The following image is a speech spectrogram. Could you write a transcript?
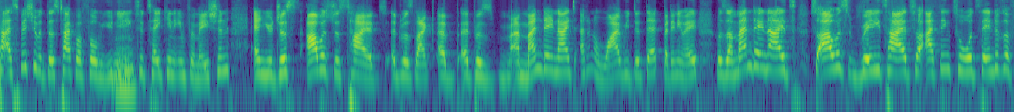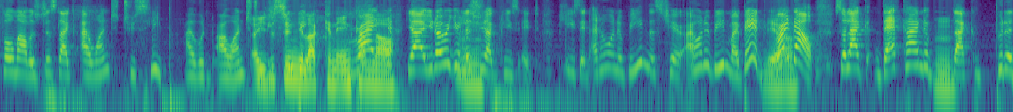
especially with this type of film, you're needing Mm. to take in information, and you're just I was just tired. It was like a it was a Monday night. I don't know why we did that, but anyway, it was a Monday night, so I was really tired. So I think towards the end of the film, I was just like, I want to sleep. I would I want to. Are you be just saying you're like, an end right now? Mm. Yeah, you know when you're literally like, please, Ed, please, Ed, I don't want to be in this chair. I want to be in my bed Yeah. right now. So like that kind of Mm. like put a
